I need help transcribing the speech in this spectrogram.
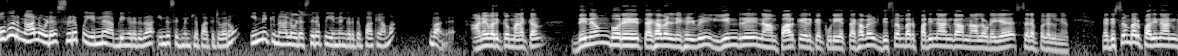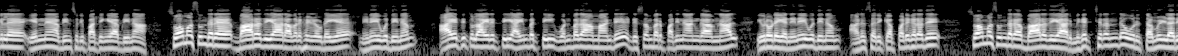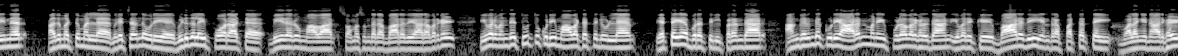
ஒவ்வொரு நாளோட சிறப்பு என்ன அப்படிங்கிறது தான் இந்த செக்மெண்ட்ல பார்த்துட்டு வரோம். இன்னைக்கு நாளோட சிறப்பு என்னங்கிறத பார்க்கலாமா? வாங்க. அனைவருக்கும் வணக்கம். தினம் ஒரு தகவல் நிகழ்வில் இன்று நாம் பார்க்க இருக்கக்கூடிய தகவல் டிசம்பர் பதினான்காம் நாளுடைய சிறப்புகள்ங்க. இந்த டிசம்பர் பதினான்கில் என்ன அப்படின்னு சொல்லி பார்த்தீங்க அப்படின்னா சோமசுந்தர பாரதியார் அவர்களுடைய நினைவு தினம். ஆயிரத்தி தொள்ளாயிரத்தி ஐம்பத்தி ஒன்பதாம் ஆண்டு டிசம்பர் பதினான்காம் நாள் இவருடைய நினைவு தினம் அனுசரிக்கப்படுகிறது. சோமசுந்தர பாரதியார் மிகச்சிறந்த ஒரு தமிழறிஞர். அது மட்டுமல்ல மிகச்சிறந்த ஒரு விடுதலை போராட்ட வீரரும் ஆவார் சோமசுந்தர பாரதியார் அவர்கள். இவர் வந்து தூத்துக்குடி மாவட்டத்தில் உள்ள எட்டயபுரத்தில் பிறந்தார். அங்கிருந்தக்கூடிய அரண்மனை புலவர்கள்தான் இவருக்கு பாரதி என்ற பட்டத்தை வழங்கினார்கள்.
